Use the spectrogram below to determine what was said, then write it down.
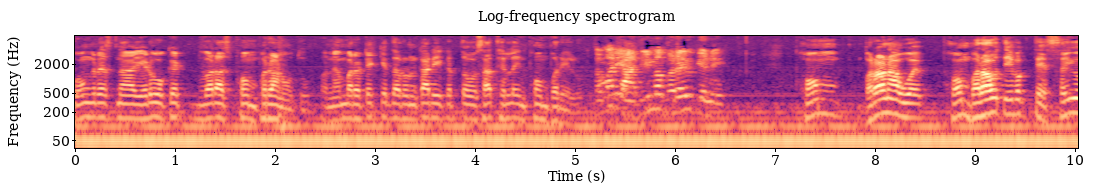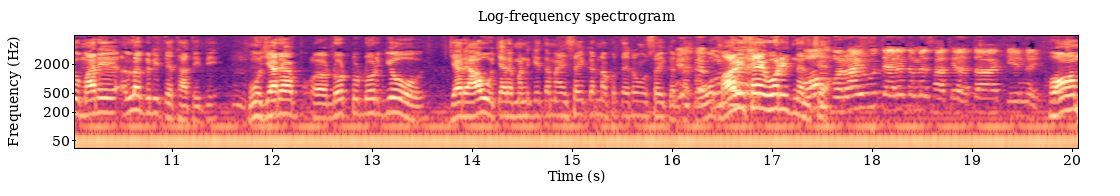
કોંગ્રેસના એડવોકેટ દ્વારા જ ફોર્મ ભરાણું હતું અને અમારા ટેકેદારો અને કાર્યકર્તાઓ સાથે લઈને ફોર્મ ભરેલું તમારી હાજરીમાં ભરાયું કે નહીં? ફોર્મ ભરાણા હોય ફોર્મ ભરાવતી વખતે સહીઓ મારે અલગ રીતે થતી હતી. હું જ્યારે ડોર ટુ ડોર ગયો જ્યારે આવું ત્યારે મને કે તમે અહીં સહી કરી નાખો ત્યારે હું સહી કરી નાખું. મારી સહી ઓરિજિનલ છે. ફોર્મ ભરાયું ત્યારે તમે સાથે હતા કે નહીં? ફોર્મ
